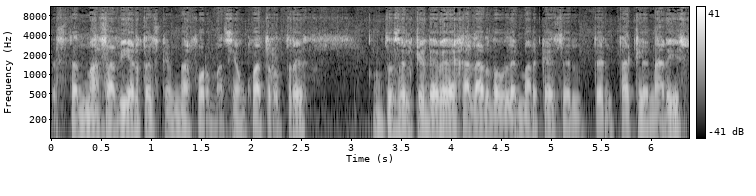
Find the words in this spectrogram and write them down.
están más abiertas que en una formación 4-3. Entonces el que debe de jalar doble marca es el, el tackle nariz.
